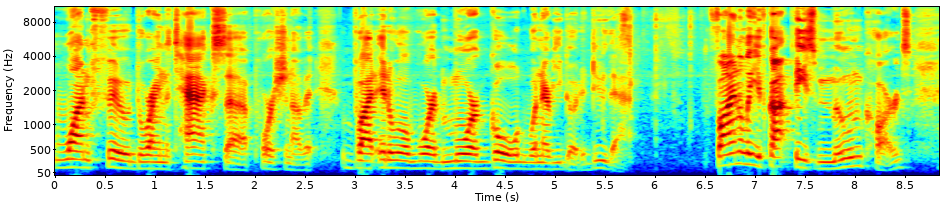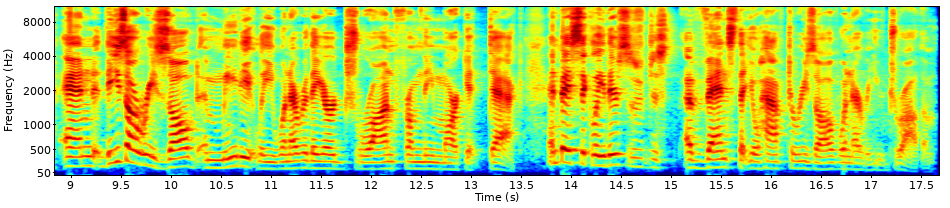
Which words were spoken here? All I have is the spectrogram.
one food during the tax uh, portion of it, but it will award more gold whenever you go to do that. Finally, you've got these moon cards, and these are resolved immediately whenever they are drawn from the market deck. And basically, these are just events that you'll have to resolve whenever you draw them.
